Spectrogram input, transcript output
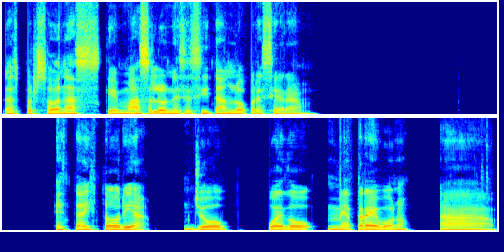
las personas que más lo necesitan lo apreciarán. Esta historia yo puedo, me atrevo, ¿no? A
